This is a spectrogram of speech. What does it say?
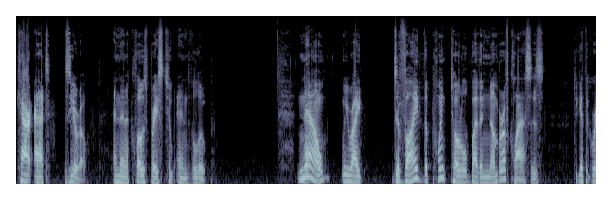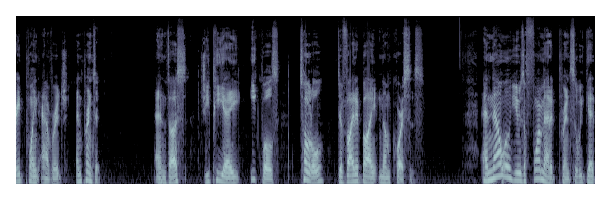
char at zero, and then a close brace to end the loop. Now we write divide the point total by the number of classes to get the grade point average and print it. And thus GPA equals total divided by num courses. And now we'll use a formatted print so we get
